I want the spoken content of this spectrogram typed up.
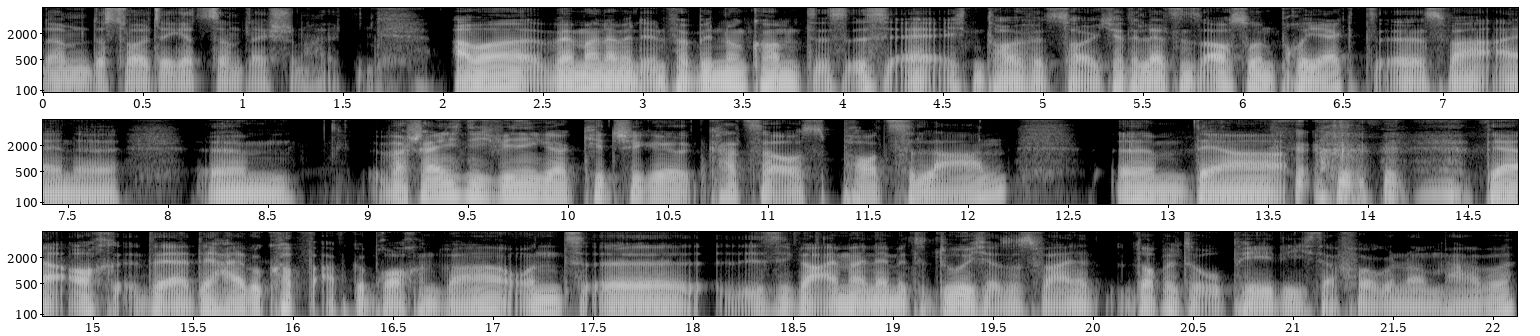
ähm, das sollte jetzt dann gleich schon halten. Aber wenn man damit in Verbindung kommt, es ist äh, echt ein Teufelszeug. Ich hatte letztens auch so ein Projekt, äh, es war eine ähm, wahrscheinlich nicht weniger kitschige Katze aus Porzellan, ähm, der, der auch der, der halbe Kopf abgebrochen war und äh, sie war einmal in der Mitte durch. Also es war eine doppelte OP, die ich da vorgenommen habe.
